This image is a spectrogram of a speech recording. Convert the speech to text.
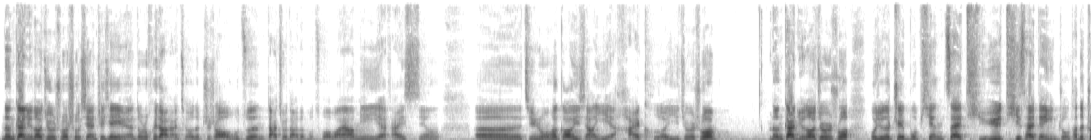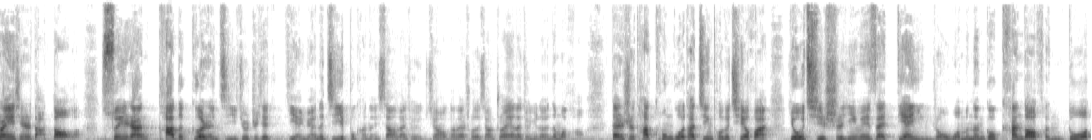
能感觉到就是说，首先这些演员都是会打篮球的，至少吴尊打球打得不错，王阳明也还行，呃，锦荣和高以翔也还可以，就是说。能感觉到，就是说，我觉得这部片在体育题材电影中，它的专业性是达到了。虽然他的个人技艺，就是这些演员的技艺，不可能像篮球，就像我刚才说的，像专业篮球运动员那么好。但是他通过他镜头的切换，尤其是因为在电影中，我们能够看到很多，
